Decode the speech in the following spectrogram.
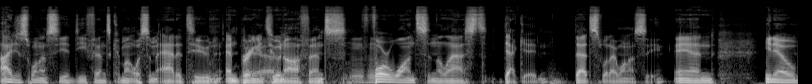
I just want to see a defense come out with some attitude and bring it to an offense for once in the last decade. That's what I want to see. And you know,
